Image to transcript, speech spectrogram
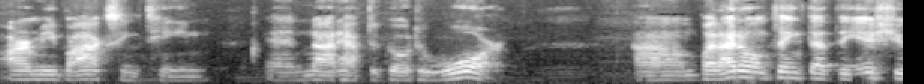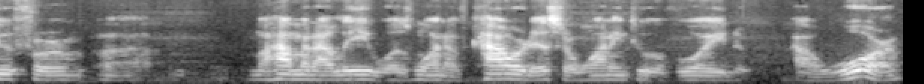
army boxing team and not have to go to war. Um, but I don't think that the issue for uh, Muhammad Ali was one of cowardice or wanting to avoid war.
